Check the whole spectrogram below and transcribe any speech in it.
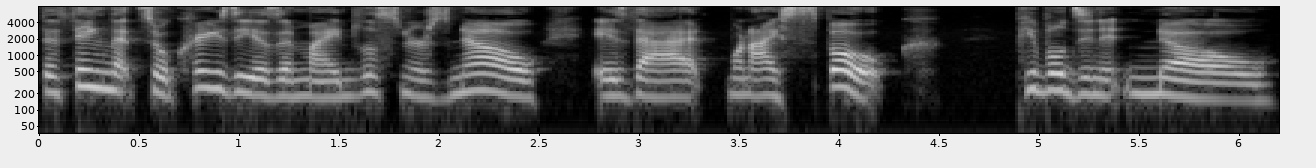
The thing that's so crazy is, and my listeners know, is that when I spoke, people didn't know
